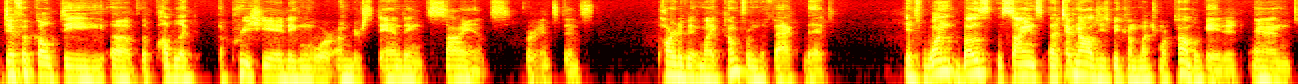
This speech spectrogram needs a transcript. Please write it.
difficulty of the public appreciating or understanding science, for instance, part of it might come from the fact that it's one both the science uh, technologies become much more complicated and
